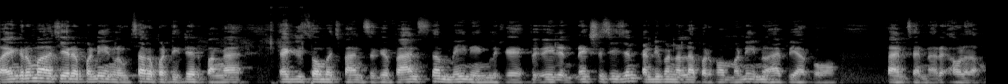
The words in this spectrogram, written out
பயங்கரமாக சீரை பண்ணி எங்களை உற்சாகப்படுத்திக்கிட்டே இருப்பாங்க. தேங்க்யூ ஸோ மச் ஃபேன்ஸுக்கு ஃபேன்ஸ் தான் மெயின் எங்களுக்கு. நெக்ஸ்ட் சீசன் கண்டிப்பாக நல்லா பெர்ஃபார்ம் பண்ணி இன்னும் ஹாப்பியாக்குவோம் ஃபேன்ஸ் என்னார்? அவ்வளோதான்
